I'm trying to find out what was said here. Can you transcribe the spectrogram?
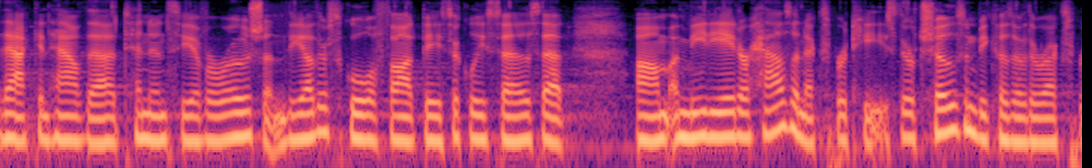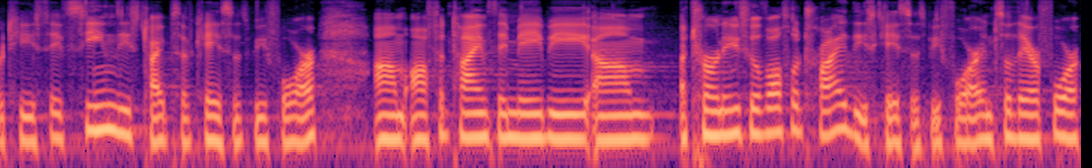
that can have that tendency of erosion. The other school of thought basically says that um, a mediator has an expertise. They're chosen because of their expertise. They've seen these types of cases before. Um, oftentimes, they may be um, attorneys who have also tried these cases before, and so therefore,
